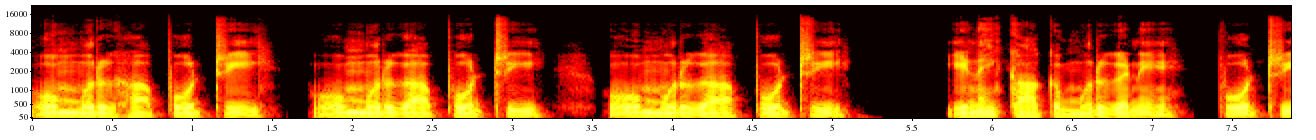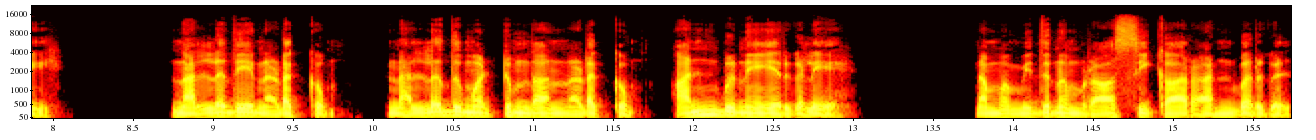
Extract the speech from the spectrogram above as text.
ஓம் முருகா போற்றி, ஓம் முருகா போற்றி, ஓம் முருகா போற்றி, இணை காக்கும் முருகனே போற்றி. நல்லதே நடக்கும். நல்லது மட்டும்தான் நடக்கும். அன்பு நேயர்களே, நம்ம மிதுனம் ராசிக்கார அன்பர்கள்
